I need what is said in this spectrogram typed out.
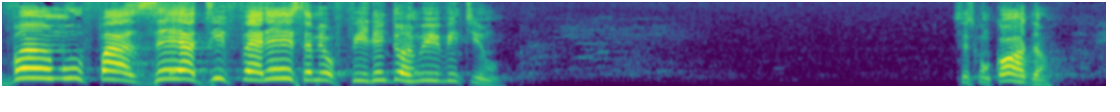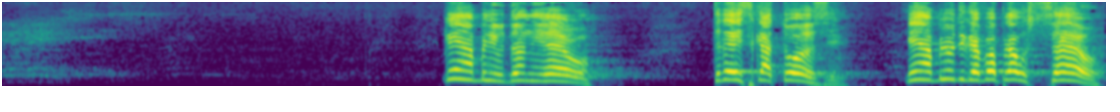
Vamos fazer a diferença, meu filho, em 2021. Vocês concordam? Quem abriu? Daniel 3,14. Quem abriu, diga, vou para o céu.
